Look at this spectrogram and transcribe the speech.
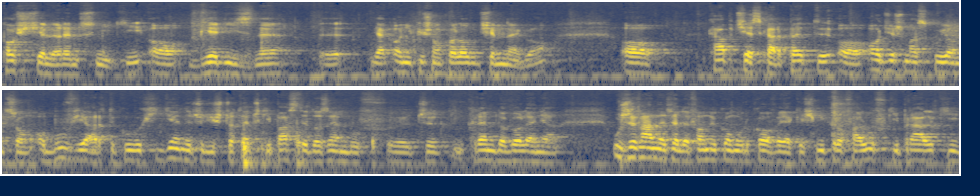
pościel ręczniki, o bieliznę, y, jak oni piszą, koloru ciemnego, o kapcie, skarpety, o odzież maskującą, obuwie, artykuły higieny, czyli szczoteczki, pasty do zębów y, czy krem do golenia, używane telefony komórkowe, jakieś mikrofalówki, pralki,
